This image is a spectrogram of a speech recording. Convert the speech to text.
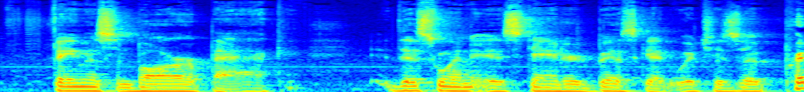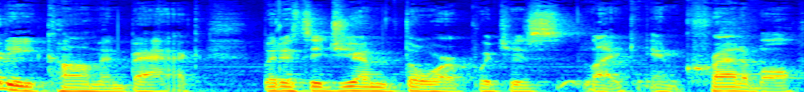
famous and bar back. This one is standard biscuit, which is a pretty common back, but it's a Jim Thorpe, which is like incredible.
